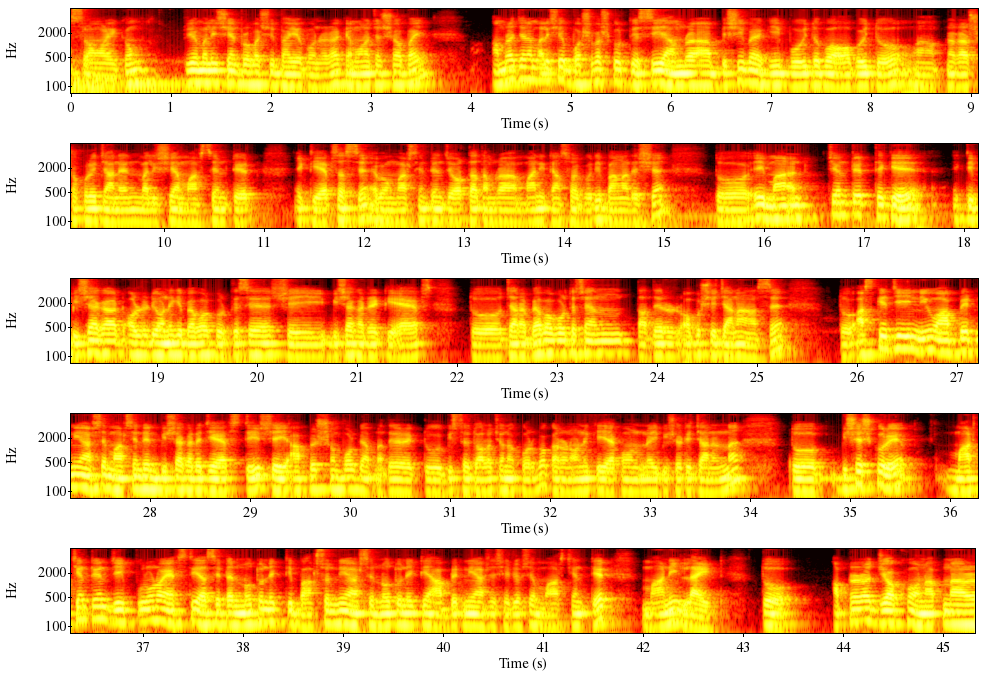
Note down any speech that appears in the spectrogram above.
আসসালামু আলাইকুম। প্রিয় মালয়েশিয়ান প্রবাসী ভাই বোনেরা, কেমন আছেন সবাই? আমরা যারা মালয়েশিয়ায় বসবাস করতেছি, আমরা বেশিরভাগই বৈধ বা অবৈধ আপনারা সকলেই জানেন মালয়েশিয়া মার্চেন্টের একটি অ্যাপস আছে এবং মার্চেন্টের যে অর্থাৎ আমরা মানি ট্রান্সফার করি বাংলাদেশে। তো এই মার্চেন্টের থেকে একটি ভিসা কার্ড অলরেডি অনেকে ব্যবহার করতেছে, সেই ভিসা কার্ডের একটি অ্যাপস তো যারা ব্যবহার করতেছেন, তাদের অবশ্যই জানা আছে। তো আজকে যে নিউ আপডেট নিয়ে আসছে মার্চেন্টের ভিসা কার্ডের যে অ্যাপসটি, সেই আপডেট সম্পর্কে আপনাদের একটু বিস্তারিত আলোচনা করব, কারণ অনেকেই এখন এই বিষয়টি জানেন না। তো বিশেষ করে মার্চেন্টের যে পুরনো অ্যাপসটি আছে এটা নতুন একটি ভার্সন নিয়ে আসছে, নতুন একটি আপডেট নিয়ে আসে সেটি হচ্ছে মার্চেন্টেড মানি লাইট তো আপনারা যখন আপনার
